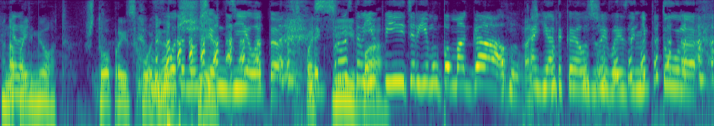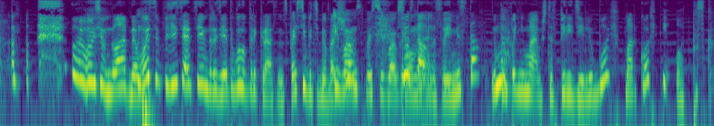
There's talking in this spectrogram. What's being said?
Она поймет, что происходит Вот оно в вообще. чем дело-то. Так просто Спасибо. Юпитер ему помогал. А я такая лживая из-за Нептуна. Ой, в общем, ладно, 8.57, друзья, это было прекрасно. Спасибо тебе И большое. вам спасибо Все стало огромное. на свои места. Мы понимаем, что впереди любовь, морковь и отпуск.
